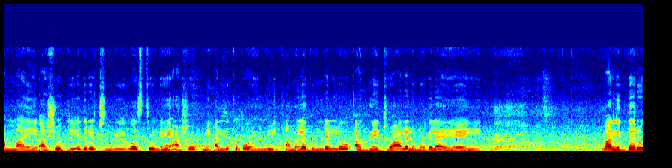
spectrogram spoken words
అమ్మాయి అశోక్కి ఎదురొచ్చింది. వస్తూనే అశోక్ని అల్లుకుపోయింది. అమల గుండెల్లో అగ్ని జ్వాలలు మొదలయ్యాయి. వాళ్ళిద్దరూ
